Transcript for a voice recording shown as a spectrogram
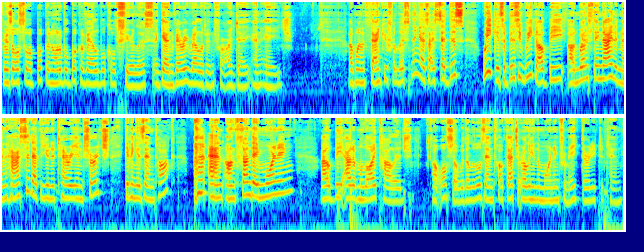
There's also a book, an audible book available called Fearless, again, very relevant for our day and age. I want to thank you for listening. As I said, this week is a busy week. I'll be on Wednesday night in Manhasset at the Unitarian Church giving a Zen talk. and on Sunday morning, I'll be out at Molloy College uh, also with a little Zen talk. That's early in the morning from 8.30 to 10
